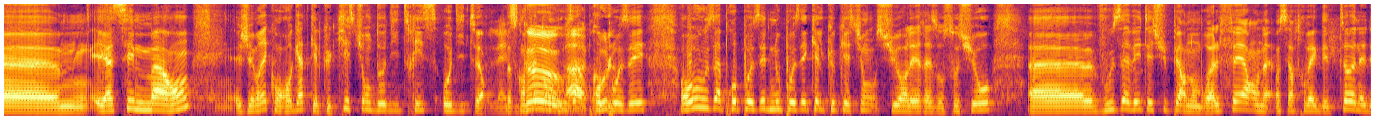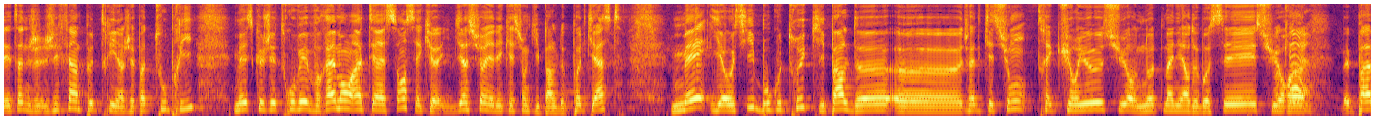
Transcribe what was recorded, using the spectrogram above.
euh, et assez marrant. J'aimerais qu'on regarde quelques questions d'auditrices, auditeurs. Let's Parce qu'en fait, on vous a Ah, cool. proposé, on vous a proposé de nous poser quelques questions sur les réseaux sociaux. Euh, vous avez été super nombreux à le faire. On, a- on s'est retrouvé avec des tonnes et des tonnes. J'ai fait un peu de tri, hein, j'ai pas tout pris. Mais ce que j'ai trouvé vraiment intéressant, c'est que bien sûr, il y a des questions qui parlent de podcast, mais il y a aussi beaucoup de trucs qui parlent de, euh, de questions très curieuses sur notre manière de bosser, sur euh, mais pas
